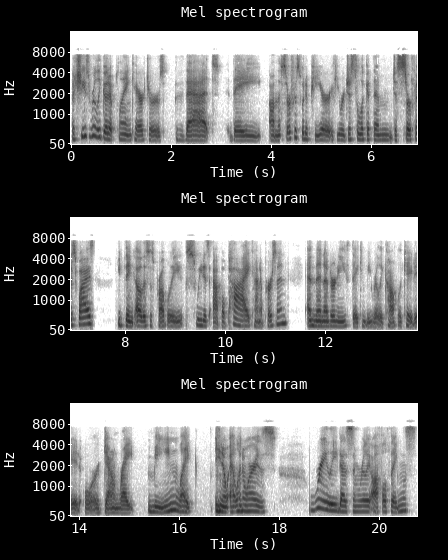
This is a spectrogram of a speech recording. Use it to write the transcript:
but she's really good at playing characters that they on the surface would appear if you were just to look at them just surface wise you'd think oh this is probably sweet as apple pie kind of person and then underneath they can be really complicated or downright mean like you know Eleanor is really does some really awful things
